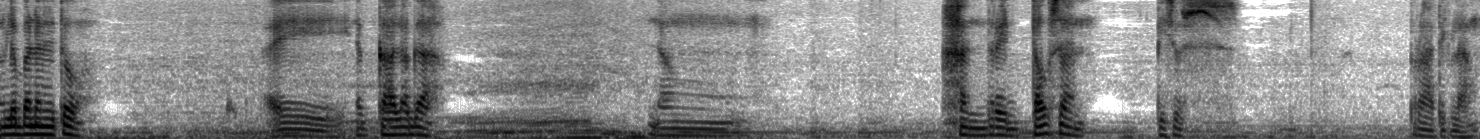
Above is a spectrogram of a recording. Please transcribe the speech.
ang labanan nito ay nagkahalaga ng 100,000 pesos. Pratik lang.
